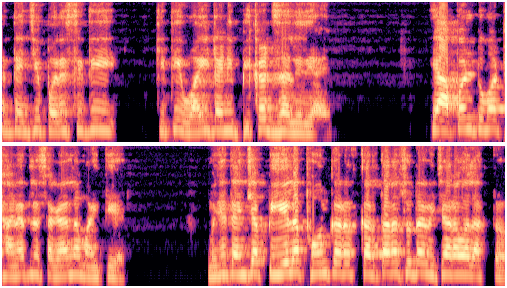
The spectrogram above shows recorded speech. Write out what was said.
आणि त्यांची परिस्थिती किती वाईट आणि बिकट झालेली आहे. हे आपण तुम्हाला ठाण्यातल्या सगळ्यांना माहिती आहे. म्हणजे त्यांच्या पीएला फोन करत करताना सुद्धा विचारावं लागतं.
